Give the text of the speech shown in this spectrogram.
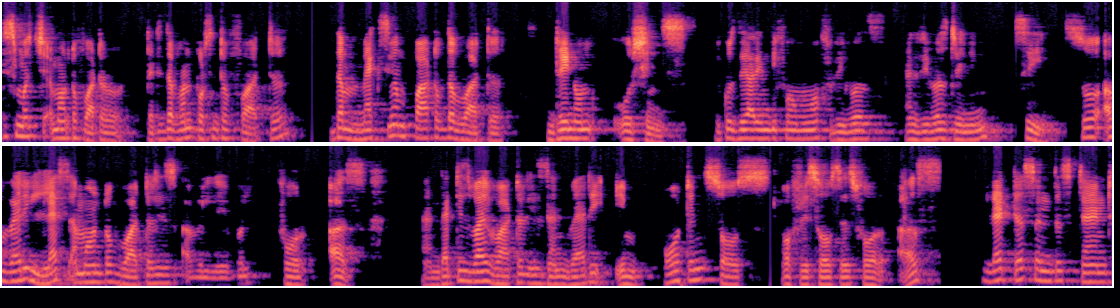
this much amount of water that is the 1% of water the maximum part of the water drain on oceans because they are in the form of rivers and rivers draining sea. So a very less amount of water is available for us and that is why water is a very important source of resources for us. Let us understand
